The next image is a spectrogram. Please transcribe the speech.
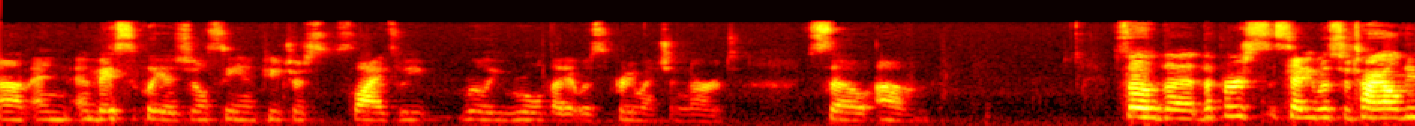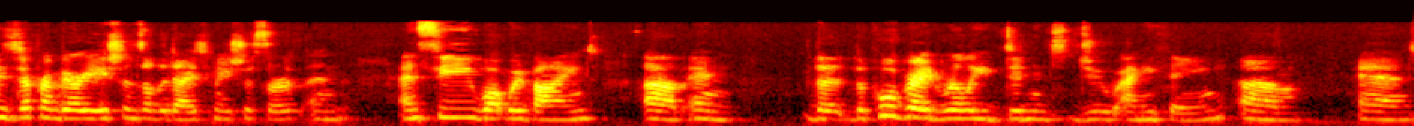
Um, and, and basically, as you'll see in future slides, we really ruled that it was pretty much inert. So, um, so the, the first study was to try all these different variations of the diatomaceous earth and, and see what would bind. Um, and the, the pool grade really didn't do anything. Um, and,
